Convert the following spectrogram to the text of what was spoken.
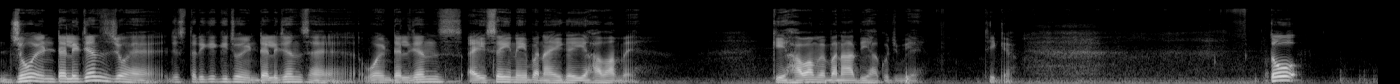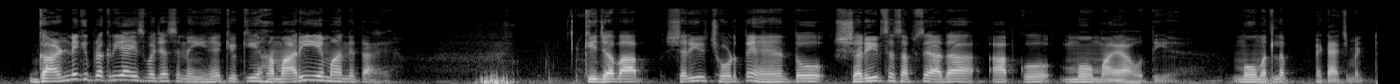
जो इंटेलिजेंस जो है, जिस तरीके की जो इंटेलिजेंस है, वो इंटेलिजेंस ऐसे ही नहीं बनाई गई हवा में, कि हवा में बना दिया कुछ भी है। ठीक है? तो गाड़ने की प्रक्रिया इस वजह से नहीं है, क्योंकि हमारी ये मान्यता है। कि जब आप शरीर छोड़ते हैं तो शरीर से सबसे ज़्यादा आपको मोह माया होती है। मोह मतलब अटैचमेंट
